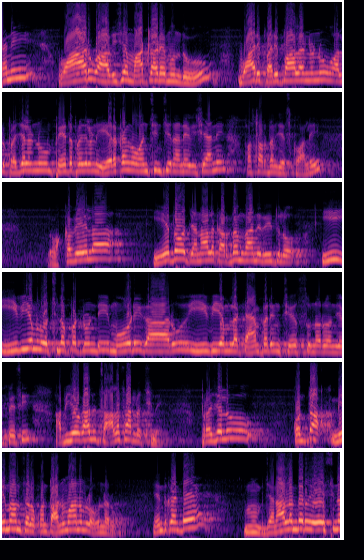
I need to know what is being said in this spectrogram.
కానీ వారు ఆ విషయం మాట్లాడే ముందు వారి పరిపాలనను వాళ్ళు ప్రజలను పేద ప్రజలను ఏ రకంగా వంచారు అనే విషయాన్ని ఫస్ట్ అర్థం చేసుకోవాలి. ఒకవేళ ఏదో జనాలకు అర్థం కాని రీతిలో ఈ ఈవీఎంలు వచ్చినప్పటి నుండి మోడీ గారు ఈవీఎంల ట్యాంపరింగ్ చేస్తున్నారు అని చెప్పేసి అభియోగాలు చాలాసార్లు వచ్చినాయి. ప్రజలు కొంత మీమాంసలో కొంత అనుమానంలో ఉన్నారు. ఎందుకంటే జనాలందరూ వేసిన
